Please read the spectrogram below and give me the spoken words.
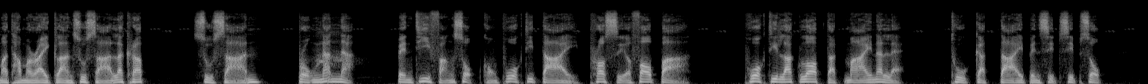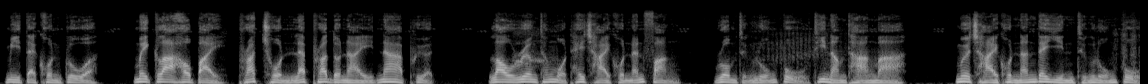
มาทำอะไรกลางสุสานล่ะครับ สุสานตรงนั้นน่ะ เป็นที่ฝังศพของพวกที่ตาย เพราะเสือเฝ้าป่า พวกที่ลักลอบตัดไม้นั่นแหละ ถูกกัดตายเป็นสิบสิบศพ มีแต่คนกลัว ไม่กล้าเข้าไป พระชนและพระดนัยหน้าเผือด เล่าเรื่องทั้งหมดให้ชายคนนั้นฟัง รวมถึงหลวงปู่ที่นำทางมา เมื่อชายคนนั้นได้ยินถึงหลวงปู่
